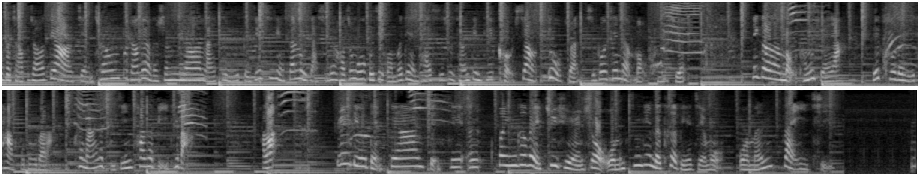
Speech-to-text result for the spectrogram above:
那个找不着调，简称不着调的声音呢，来自于北京西苑三路甲十六号中国国际广播电台十四层电梯口向右转直播间的某同学。那个某同学呀，别哭得一塌糊涂的啦，快拿个纸巾擦擦鼻涕吧。好了，radio 点 cn 点 cn，欢迎各位继续忍受我们今天的特别节目，我们在一起。有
